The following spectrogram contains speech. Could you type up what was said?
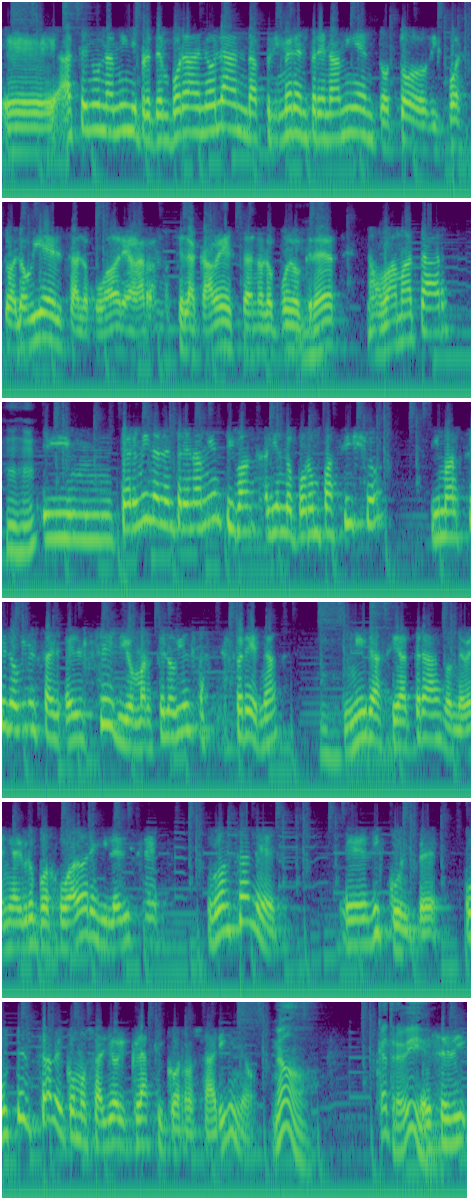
eh, hacen una mini pretemporada en Holanda, primer entrenamiento, todo dispuesto a lo Bielsa, los jugadores agarrándose la cabeza, no lo puedo creer, nos va a matar. Y mm, termina el entrenamiento y van saliendo por un pasillo y Marcelo Bielsa, el serio Marcelo Bielsa se frena, mira hacia atrás donde venía el grupo de jugadores y le dice, González, eh, disculpe, ¿usted sabe cómo salió el clásico rosarino? No, qué atrevido. Ese,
